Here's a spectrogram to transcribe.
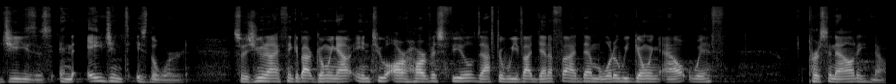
Jesus, and the agent is the Word. So, as you and I think about going out into our harvest fields after we've identified them, what are we going out with? Personality? No.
